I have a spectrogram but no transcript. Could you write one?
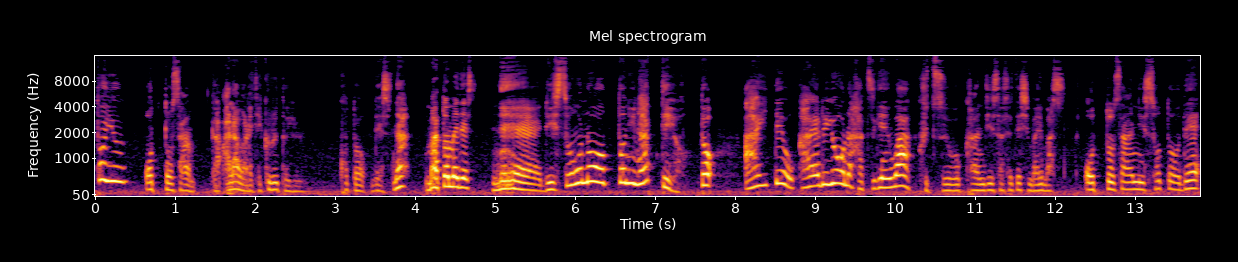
という夫さんが現れてくるということですな。まとめです。ねえ理想の夫になってよ。と相手を変えるような発言は苦痛を感じさせてしまいます。夫さんに外で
